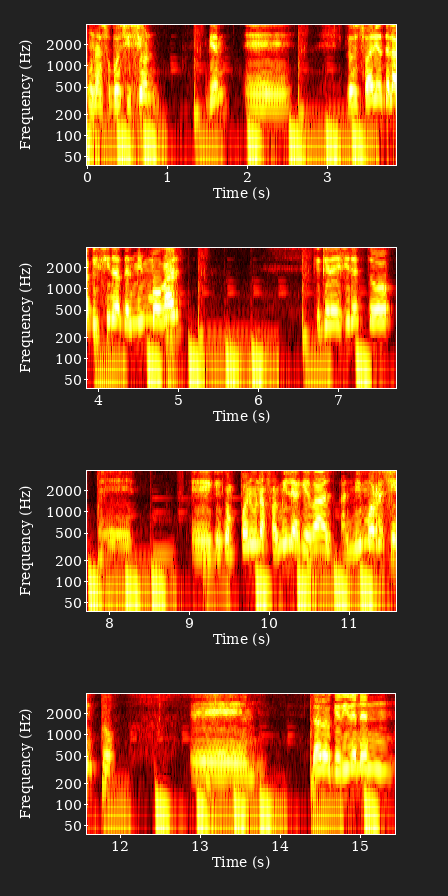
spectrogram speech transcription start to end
una suposición. Bien, eh, los usuarios de la piscina del mismo hogar. ¿Qué quiere decir esto? Que compone una familia que va al mismo recinto. dado que viven en,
